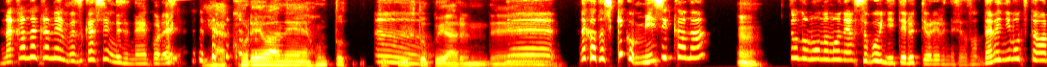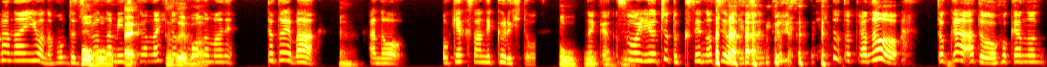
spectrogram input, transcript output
なかなかね、難しいんですね、これ。いや、これはね、ほんと得うん意不得意あるんでね。なんか私結構身近なうん。人のモノマネはすごい似てるって言われるんですよ。その誰にも伝わらないような、本当自分の身近な人のモノマネ。例えば、うんあの、お客さんで来る人、なんかそういう。いうちょっと癖の強いお客さん来る人とかの、とか、あと他の、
